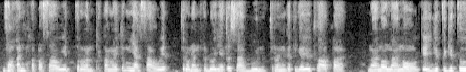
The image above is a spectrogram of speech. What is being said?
misalkan kelapa sawit turunan pertama itu minyak sawit turunan keduanya itu sabun turunan ketiga itu apa nano nano kayak gitu gitu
